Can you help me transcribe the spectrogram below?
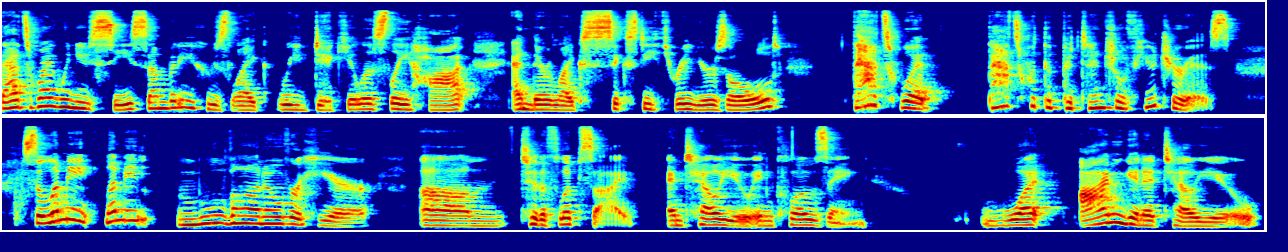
That's why when you see somebody who's like ridiculously hot and they're like 63 years old, that's what that's what the potential future is. So let me let me move on over here um, to the flip side and tell you in closing what I'm going to tell you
